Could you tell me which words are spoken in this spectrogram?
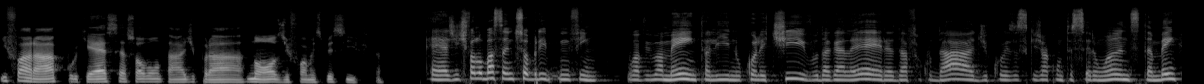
e fará porque essa é a sua vontade para nós de forma específica. É, a gente falou bastante sobre, enfim, o avivamento ali no coletivo da galera, da faculdade, coisas que já aconteceram antes também.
